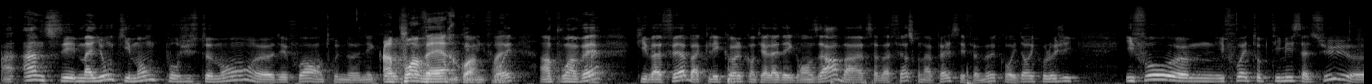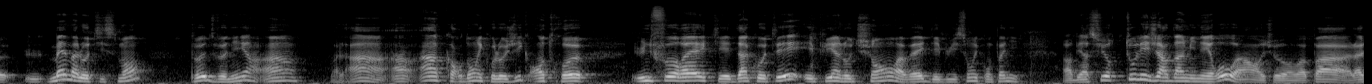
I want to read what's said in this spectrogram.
un, de ces maillons qui manque pour justement, euh, des fois, entre une, école. Un point vert, quoi. Un point vert qui va faire bah, que l'école, quand elle a des grands arbres, bah, ça va faire ce qu'on appelle ces fameux corridors écologiques. Il faut, euh, il faut être optimiste là-dessus. même un lotissement peut devenir un, voilà, un, un cordon écologique entre une forêt qui est d'un côté et puis un autre champ avec des buissons et compagnie. Alors bien sûr, tous les jardins minéraux, hein, je, on va pas, là,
